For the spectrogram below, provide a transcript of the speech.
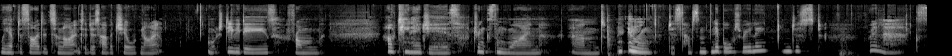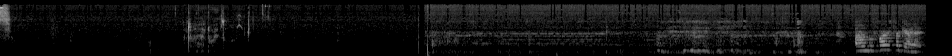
We have decided tonight to just have a chilled night, watch DVDs from our teenage years, drink some wine, and just have some nibbles really, and just relax. What that noise was. Um, before I forget,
